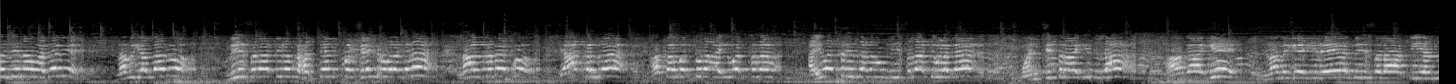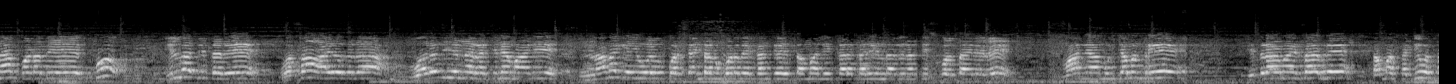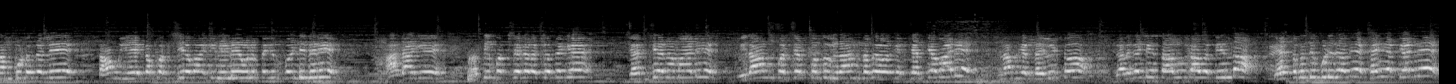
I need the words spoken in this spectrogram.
ಮಂದಿ ನಾವು ಅದೇವಿ. ನಮಗೆಲ್ಲರೂ ಮೀಸಲಾತಿ ನಮ್ಗೆ ಹದಿನೆಂಟು ಪರ್ಸೆಂಟ್ ಒಳಗನ ನಾವು ಇರಬೇಕು. ಯಾಕಂದ್ರೆ ಹತ್ತೊಂಬತ್ತು ನೂರ ಐವತ್ತರ ಐವತ್ತರಿಂದ ನಾವು ಮೀಸಲಾತಿ ಒಳಗ ವಂಚಿತರಾಗಿಲ್ಲ. ಹಾಗಾಗಿ ನಮಗೆ ಇದೇ ಮೀಸಲಾತಿಯನ್ನ ಕೊಡಬೇಕು. ಇಲ್ಲದಿದ್ದರೆ ಹೊಸ ಆಯೋಗದ ವರದಿಯನ್ನ ರಚನೆ ಮಾಡಿ ನಮಗೆ ಏಳು ಪರ್ಸೆಂಟ್ ಅನ್ನು ಕೊಡಬೇಕಂತೇಳಿ ತಮ್ಮಲ್ಲಿ ಕಳಕಳಿಯಿಂದ ವಿನಂತಿಸಿಕೊಳ್ತಾ ಇದ್ದೇವೆ. ಮಾನ್ಯ ಮುಖ್ಯಮಂತ್ರಿ ಸಿದ್ದರಾಮಯ್ಯ ಸಾಹೇಬ್ರೆ, ತಮ್ಮ ಸಚಿವ ಸಂಪುಟದಲ್ಲಿ ತಾವು ಏಕಪಕ್ಷೀಯವಾಗಿ ನಿರ್ಣಯವನ್ನು ತೆಗೆದುಕೊಂಡಿದ್ದೀರಿ. ಹಾಗಾಗಿ ಪ್ರತಿಪಕ್ಷಗಳ ಜೊತೆಗೆ ಚರ್ಚೆಯನ್ನು ಮಾಡಿ, ವಿಧಾನ ಪರಿಷತ್ ಮತ್ತು ವಿಧಾನಸಭೆ ಚರ್ಚೆ ಮಾಡಿ, ನಮಗೆ ದಯವಿಟ್ಟು ಗಲಗಟ್ಟಿ ತಾಲೂಕಾ ವತಿಯಿಂದ ಎಷ್ಟು ಮಂದಿ ಕುಡಿದಾವೆ? ಕೈ ಎತ್ತೇಳ್ರಿ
